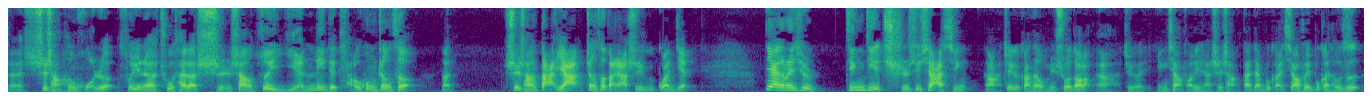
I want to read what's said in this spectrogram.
呃市场很火热，所以呢出台了史上最严厉的调控政策。那市场打压，政策打压是一个关键。第二个呢，就是经济持续下行啊，这个刚才我们说到了啊，这个影响房地产市场，大家不敢消费，不敢投资。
